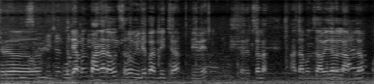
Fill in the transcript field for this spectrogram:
तर उद्या आपण पाहणार आहोत सर्व विलेपार्लेच्या देवेत तर चला आता आपण जाऊया जरा लांब लांब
